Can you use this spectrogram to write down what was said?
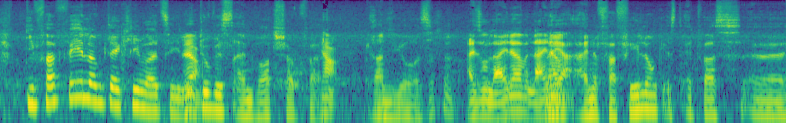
Die Verfehlung der Klimaziele. Ja. Du bist ein Wortschöpfer. Ja. Grandios. Also leider, leider. Naja, eine Verfehlung ist etwas, äh,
